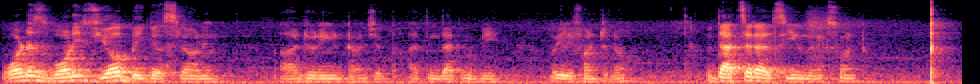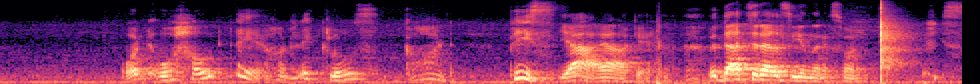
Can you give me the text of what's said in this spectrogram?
what is what is your biggest learning uh, during internship. I think that would be really fun to know. With that said, I'll see you in the next one. What? How did I? How did I close? God. Peace. Yeah. Yeah. Okay. With that said, I'll see you in the next one. Peace.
